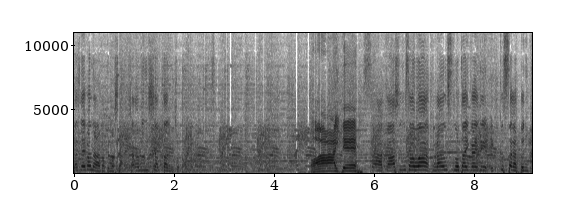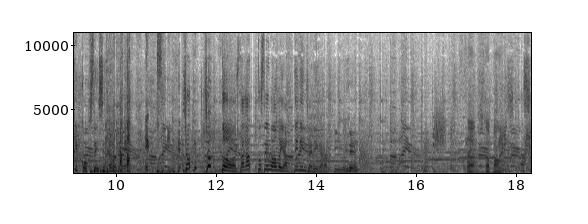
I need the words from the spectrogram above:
立ち台パンなら当たってました。しゃがみにしちゃったんでちょっと当たらなかっああ痛えさあ川島さんはフランスの大会で X サガットに結構苦戦してたので。X に？ちょちょっとサガット戦もあんまやってねえんじゃねえかなっていう。さあ下パン。うしかし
